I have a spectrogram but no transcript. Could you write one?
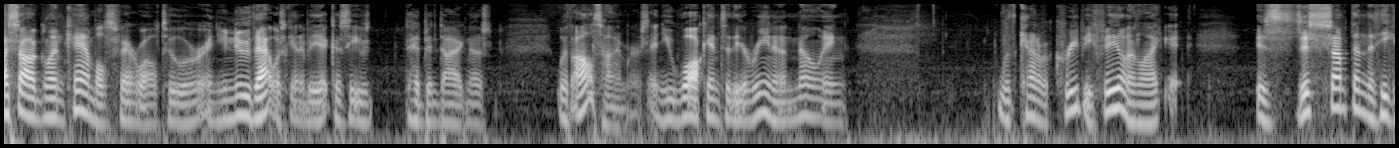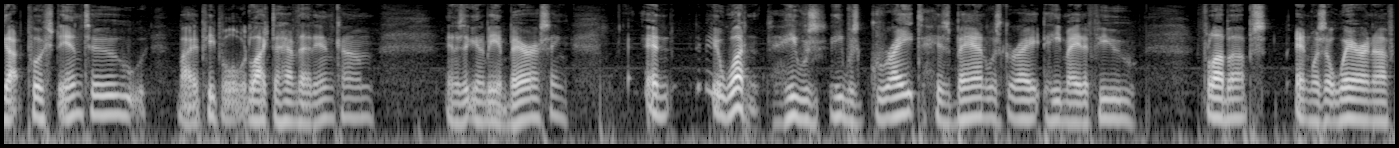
I saw Glen Campbell's farewell tour, and you knew that was going to be it because he was, had been diagnosed with Alzheimer's, and you walk into the arena knowing, with kind of a creepy feeling, like, is this something that he got pushed into by people that would like to have that income, and is it going to be embarrassing? And it wasn't. He was he was great. His band was great. He made a few flub ups and was aware enough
